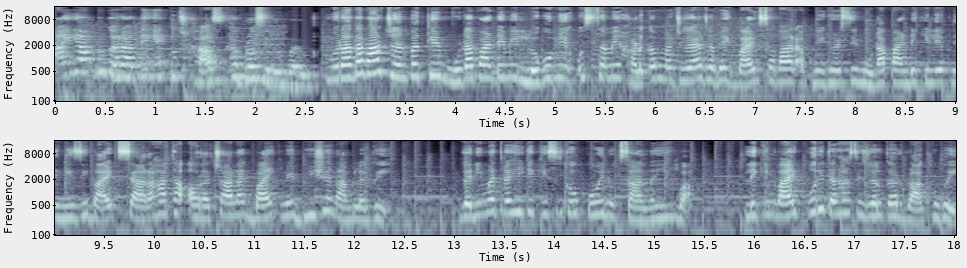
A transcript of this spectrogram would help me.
आइए आपको कराते हैं कुछ खास खबरों से रूबरू। मुरादाबाद जनपद के मूडा पांडे में लोगों में उस समय हड़कम मच गया जब एक बाइक सवार अपने घर से मूडा पांडे के लिए अपनी निजी बाइक से आ रहा था और अचानक बाइक में भीषण आग लग गई। गनीमत रही कि किसी को कोई नुकसान नहीं हुआ, लेकिन बाइक पूरी तरह से जलकर राख हो गई।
